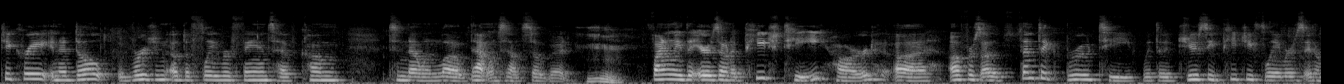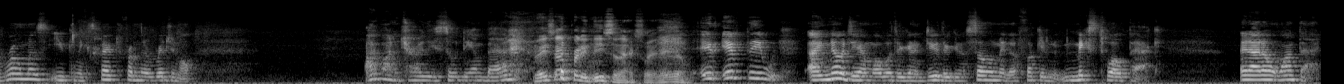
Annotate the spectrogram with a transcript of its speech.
to create an adult version of the flavor fans have come to know and love. That one sounds so good. Mm. Finally, the Arizona Peach Tea Hard uh, offers authentic brewed tea with the juicy peachy flavors and aromas you can expect from the original. I want to try these so damn bad. They sound pretty decent, actually. They do. if, if they, I know damn well what they're gonna do. They're gonna sell them in a fucking mixed twelve pack, and I don't want that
